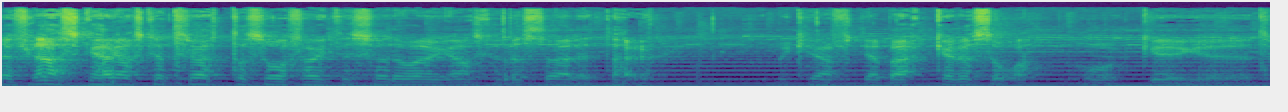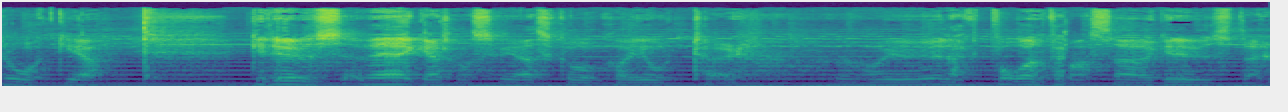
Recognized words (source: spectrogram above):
En flaska är ganska trött och så faktiskt. Så det var ganska besvärligt där kraftiga backar och så. Och eh, tråkiga grusvägar som Sveaskog har gjort här. De har ju lagt på en massa grus där.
